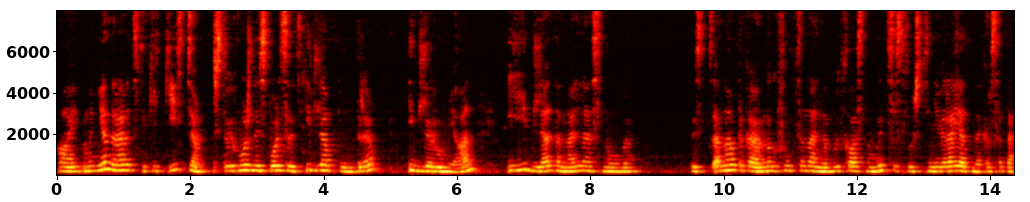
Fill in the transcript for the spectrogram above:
А, мне нравятся такие кисти, что их можно использовать и для пудры, и для румян, и для тональной основы. То есть она такая многофункциональная, будет классно мыться, слушайте, невероятная красота.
